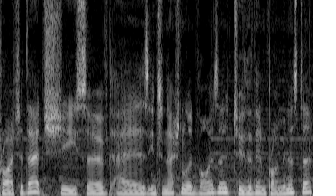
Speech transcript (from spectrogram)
Prior to that, she served as international advisor to the then Prime Minister,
